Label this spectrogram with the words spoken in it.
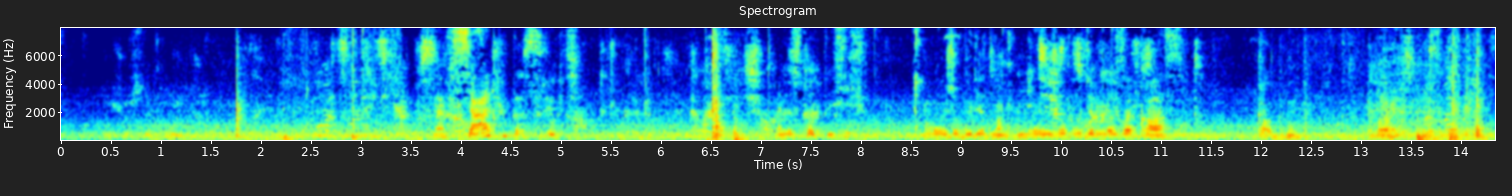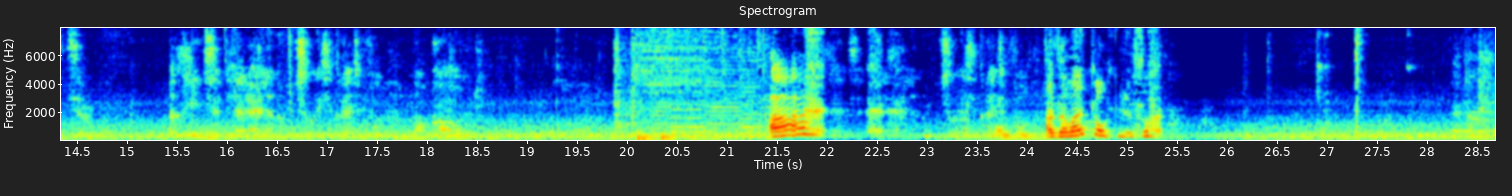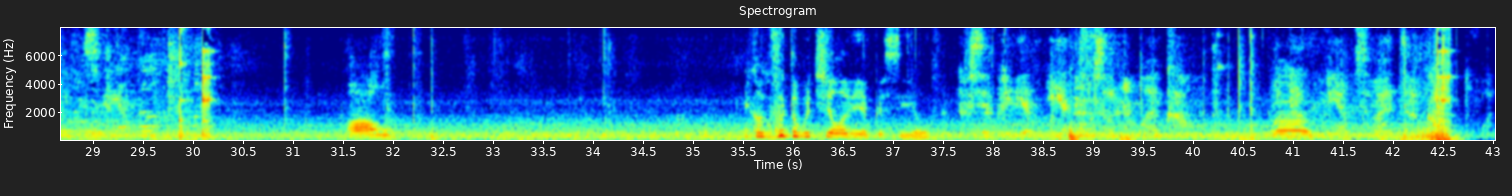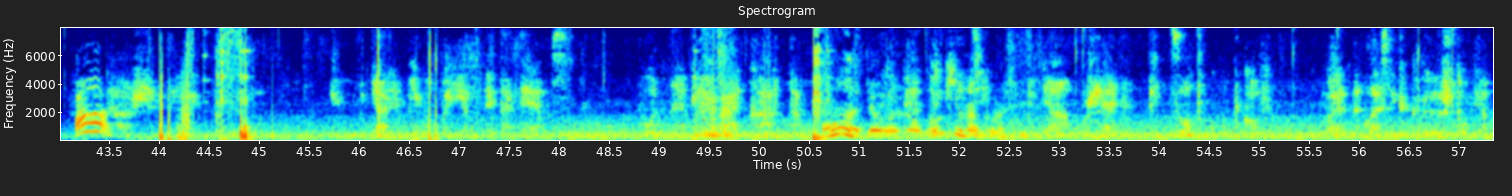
На всякий-то случай. А на 100 тысяч мы уже, будет, на- мы уже будем на заказ. Как бы брать. Смотрите, я реально научилась играть в нокаут. А, а давай внесу. Ау. Я как будто бы человека съел. Всем привет, и это обзор на мой аккаунт. Я называется аккаунт вот Даш Фикс. И у меня любимый боец это Эмс. Водная боевая карта. Это можно руки У меня уже 500 кубков. Мои одноклассники говорят, что у меня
